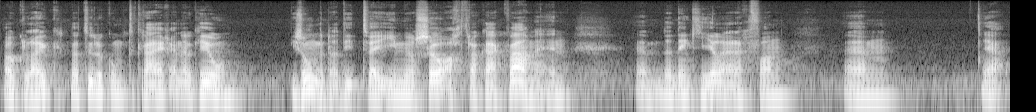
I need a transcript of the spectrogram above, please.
ook leuk natuurlijk om te krijgen. En ook heel bijzonder dat die twee e-mails zo achter elkaar kwamen. En um, dan denk je heel erg van. Um, ja,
